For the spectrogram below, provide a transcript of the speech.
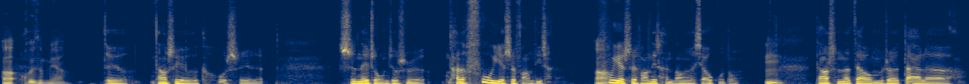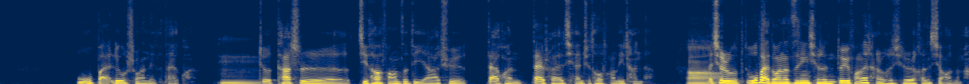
啊，会怎么样？对，当时有个客户是是那种就是他的副业是房地产，啊副业是房地产当中的小股东。嗯，当时呢在我们这儿贷了五百六十万的一个贷款，嗯，就他是几套房子抵押去贷款贷出来的钱去投房地产的。啊，那其实五百多万的资金，其实你对于房地产来说其实很小的嘛。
